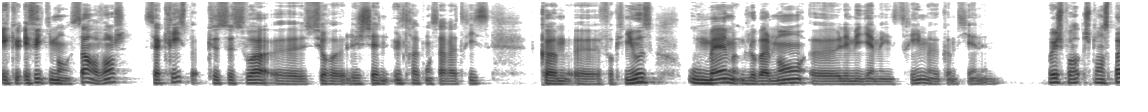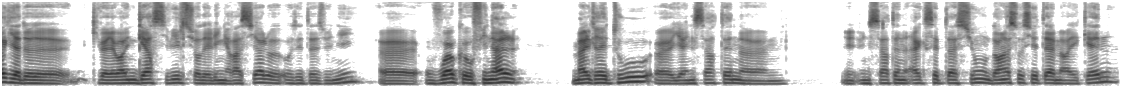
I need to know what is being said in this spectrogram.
Et que, effectivement, ça, en revanche, ça crispe, que ce soit euh, sur les chaînes ultra-conservatrices comme Fox News ou même, globalement, les médias mainstream comme CNN. Oui, je pense, pas qu'il, y a qu'il va y avoir une guerre civile sur des lignes raciales aux États-Unis. on voit qu'au final, malgré tout, il y a une certaine une certaine acceptation dans la société américaine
